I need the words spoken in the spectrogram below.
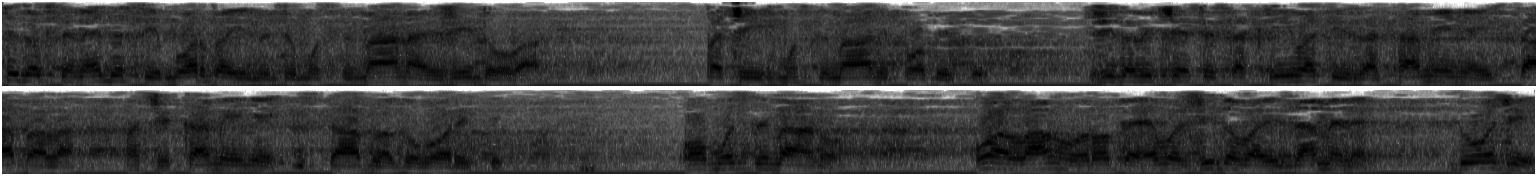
sve dok se ne desi borba između muslimana i židova pa će ih muslimani pobiti židovi će se sakrivati za kamenja i stabala pa će kamenje i stabla govoriti. O muslimanu o Allahu robe evo židova iza mene. Dođi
